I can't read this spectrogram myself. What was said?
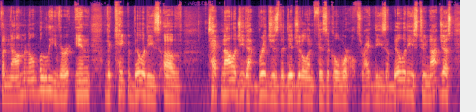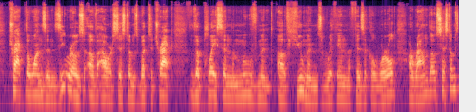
phenomenal believer in the capabilities of technology that bridges the digital and physical worlds, right? These abilities to not just track the ones and zeros of our systems, but to track the place and the movement of humans within the physical world around those systems.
